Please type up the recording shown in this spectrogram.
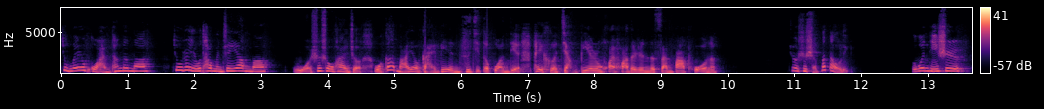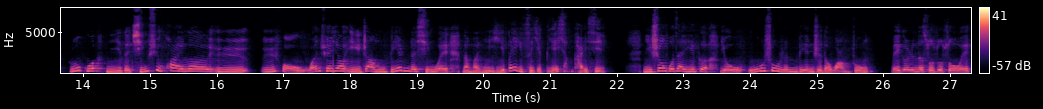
就没人管他们吗？就任由他们这样吗？我是受害者，我干嘛要改变自己的观点，配合讲别人坏话的人的三八婆呢？这是什么道理？可问题是，如果你的情绪快乐与与否完全要倚仗别人的行为，那么你一辈子也别想开心。你生活在一个由无数人编织的网中，每个人的所作所为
